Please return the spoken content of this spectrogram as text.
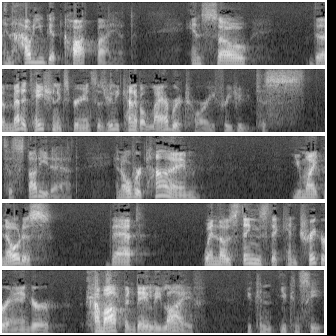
and how do you get caught by it, and so the meditation experience is really kind of a laboratory for you to to study that, and over time you might notice that when those things that can trigger anger come up in daily life, you can, you can see,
